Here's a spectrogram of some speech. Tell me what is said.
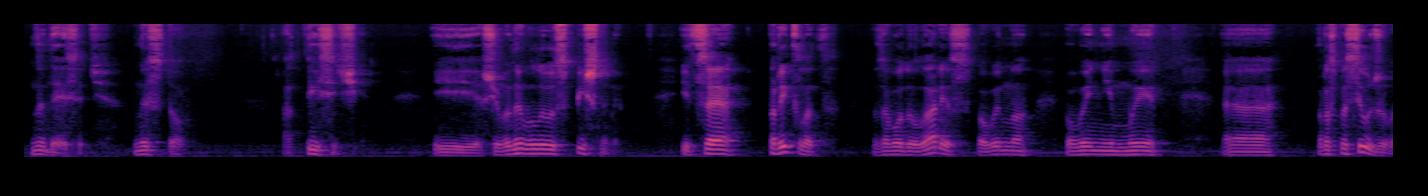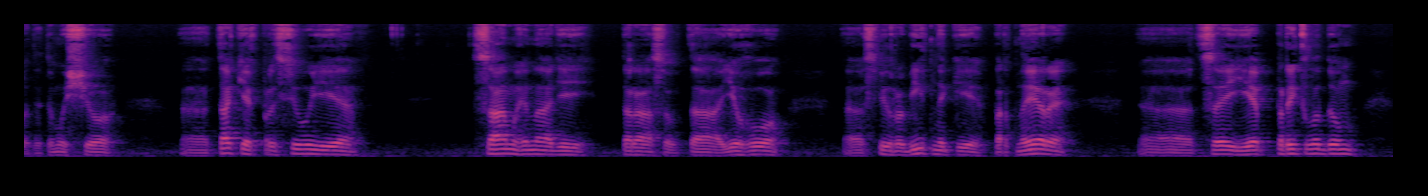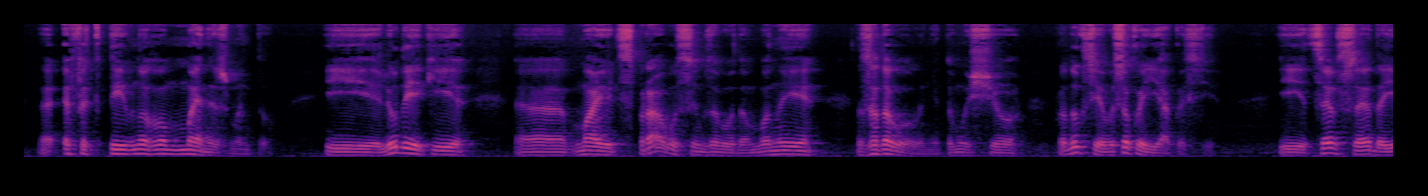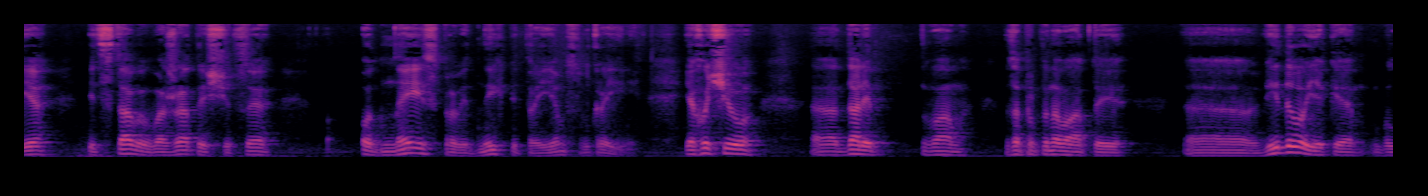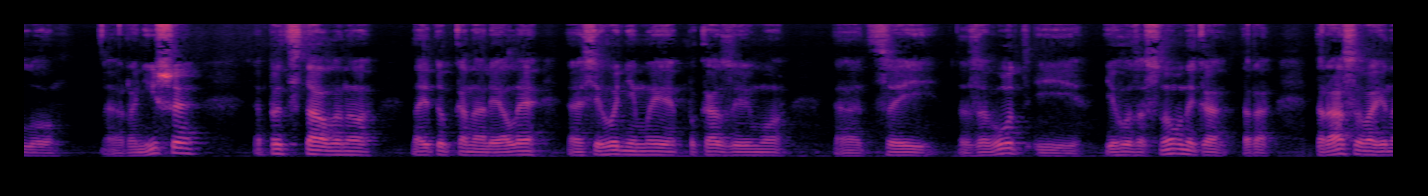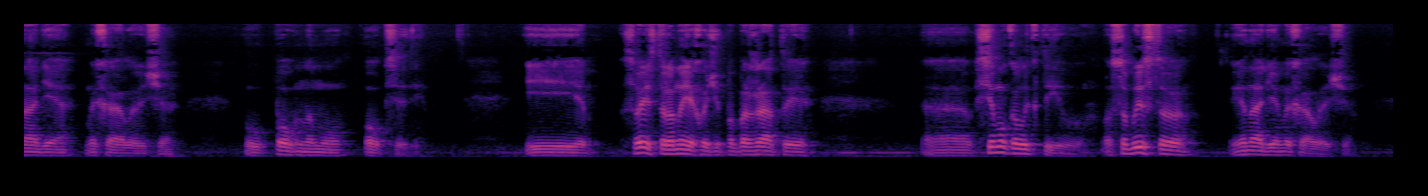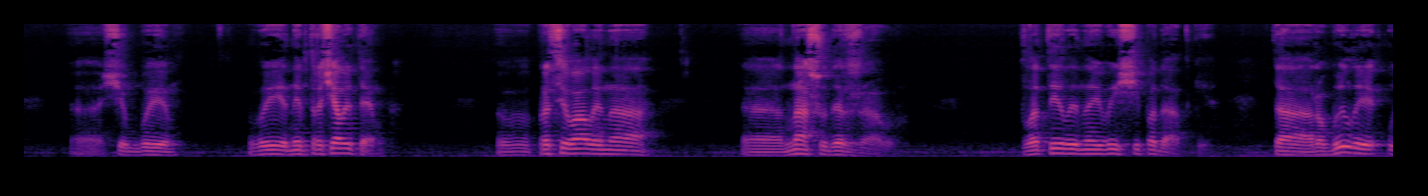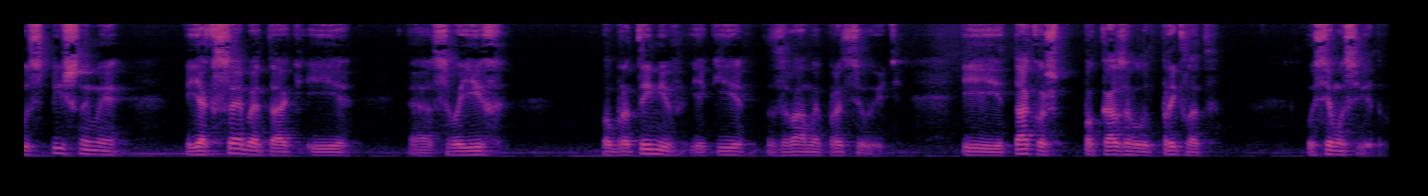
не 10, не 100, а тисячі. І щоб вони були успішними. І це приклад заводу Ларіс повинно, повинні ми е, розпосюджувати, тому що е, так як працює сам Геннадій Тарасов та його е, співробітники, партнери, це є прикладом е, ефективного менеджменту. І люди, які е, мають справу з цим заводом, вони задоволені, тому що продукція високої якості. І це все дає підстави вважати, що це одне із провідних підприємств в Україні. Я хочу е, далі вам запропонувати е, відео, яке було е, раніше представлено на YouTube каналі, але е, сьогодні ми показуємо е, цей завод і його засновника Тарасова Геннадія Михайловича у повному обсязі. І з своєї сторони я хочу побажати е, всьому колективу, особисто Геннадію Михайловичу, е, щоб ви, не втрачали темп, працювали на е, нашу державу, платили найвищі податки та робили успішними як себе, так і е, своїх побратимів, які з вами працюють. І також показували приклад усьому світу.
